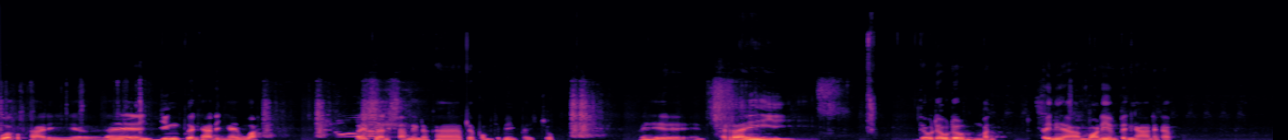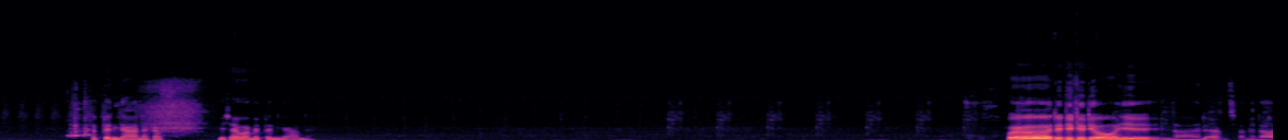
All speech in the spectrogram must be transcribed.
บวกกับขาดิเฮ้ยยิงเพื่อนขาดยังไงวะเฮ้ยเพื่อนแป๊บนึงนะครับเดี๋ยวผมจะวิ่งไปจบเฮ้ยอะไร เดี๋ยวเดี๋ยวเดี๋ยวมันไอเนี่ยหมอนี่มันเป็นงานนะครับ มันเป็นงานนะครับ ไม่ใช่ว่าไม่เป็นงานนะเฮ้ยเดี๋ยวเดี๋ยวเดี๋ยวเดี๋ยวเฮ้ยน่าเนี่ยใช้ไม่ได้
